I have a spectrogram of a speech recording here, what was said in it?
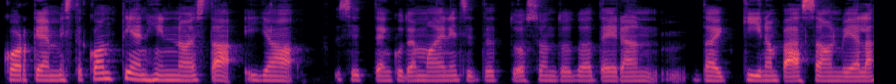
korkeimmista konttien hinnoista ja sitten kuten mainitsit, että tuossa on tuota teidän, tai Kiinan päässä on vielä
